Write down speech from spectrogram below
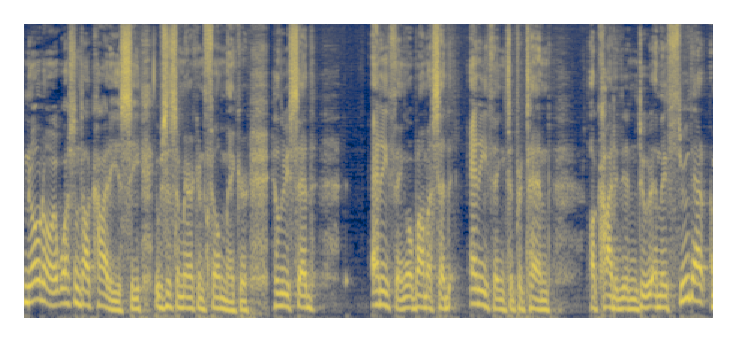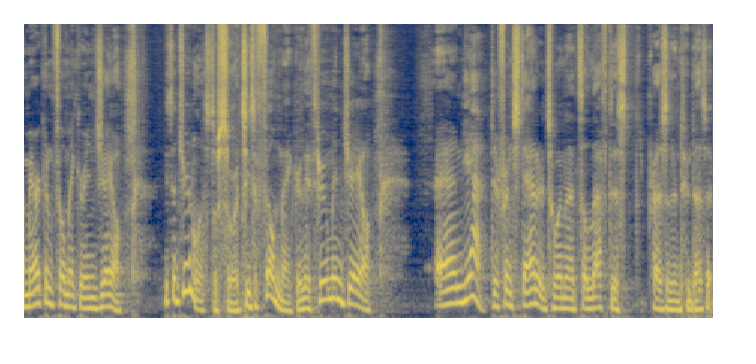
No, no, it wasn't Al Qaeda, you see. It was this American filmmaker. Hillary said anything, Obama said anything to pretend Al Qaeda didn't do it. And they threw that American filmmaker in jail. He's a journalist of sorts, he's a filmmaker. They threw him in jail. And yeah, different standards when it's a leftist president who does it.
